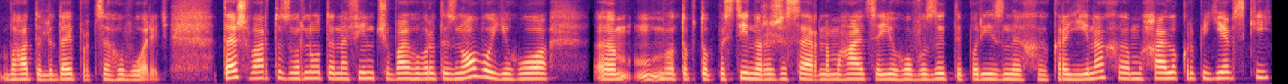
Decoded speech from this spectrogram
багато людей про це говорять. Теж варто звернути на фільм Чубай говорити знову його. Ем, тобто постійно режисер намагається його возити по різних країнах Михайло Кропієвський.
